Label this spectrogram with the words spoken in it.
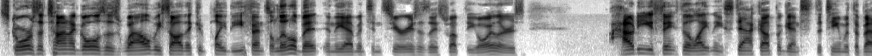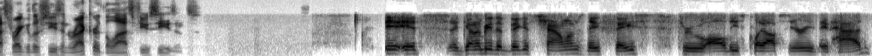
scores a ton of goals as well. We saw they could play defense a little bit in the Edmonton series as they swept the Oilers. How do you think the Lightning stack up against the team with the best regular season record the last few seasons? It's going to be the biggest challenge they've faced through all these playoff series they've had.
